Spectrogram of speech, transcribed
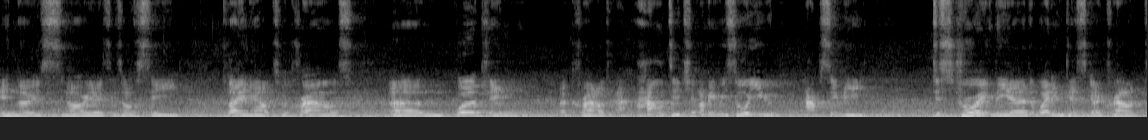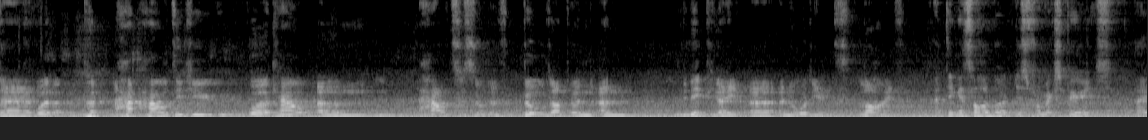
in those scenarios is obviously playing out to a crowd, um, working a crowd. How did you, I mean, we saw you absolutely destroying the uh, the wedding disco crowd there. How, did you work out um, how to sort of build up and, and manipulate uh, an audience live? I think it's all about just from experience. I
